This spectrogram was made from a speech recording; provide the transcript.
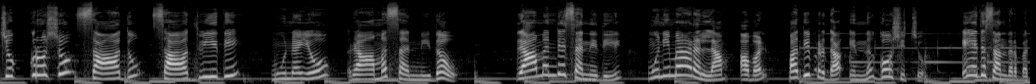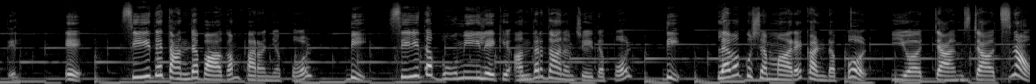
ചുക്രുഷു സാധു സാധ്വീതി മുനയോ രാമസന്നിധോ? രാമന്റെ സന്നിധിയിൽ മുനിമാരെല്ലാം അവൾ പതിവ്രത എന്ന് ഘോഷിച്ചു. ഏത് സന്ദർഭത്തിൽ? എ സീത തന്റെ ഭാഗം പറഞ്ഞപ്പോൾ ബി സീത ഭൂമിയിലേക്ക് അന്തർദാനം ചെയ്തപ്പോൾ ഡി ലവകുശന്മാരെ കണ്ടപ്പോൾ your time starts now.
